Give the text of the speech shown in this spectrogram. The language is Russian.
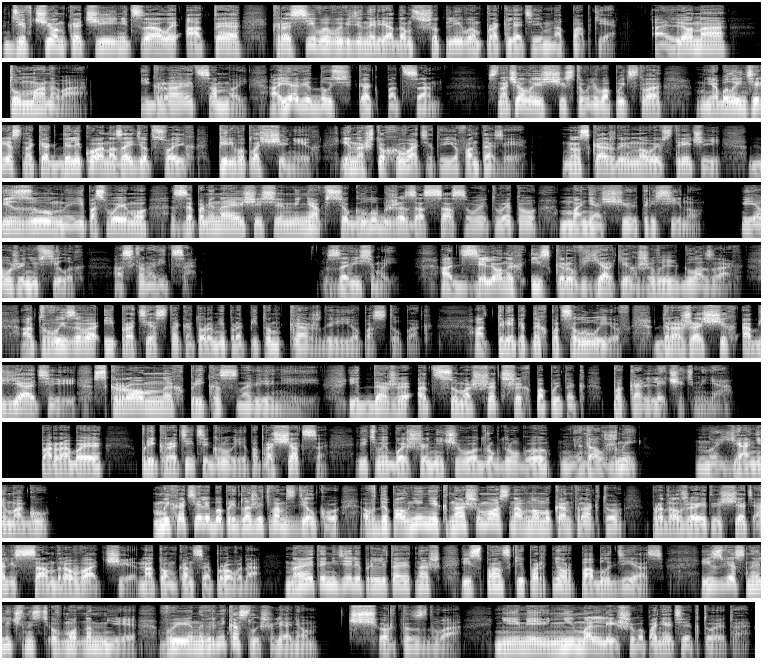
Девчонка, чьи инициалы АТ красиво выведены рядом с шутливым проклятием на папке. Алена Туманова. Играет со мной, а я ведусь как пацан. Сначала из чистого любопытства мне было интересно, как далеко она зайдет в своих перевоплощениях и на что хватит ее фантазии. Но с каждой новой встречей безумный и по-своему запоминающийся меня все глубже засасывает в эту манящую трясину. И я уже не в силах остановиться. Зависимый, от зеленых искр в ярких живых глазах, от вызова и протеста, которыми пропитан каждый ее поступок, от трепетных поцелуев, дрожащих объятий, скромных прикосновений и даже от сумасшедших попыток покалечить меня. Пора бы прекратить игру и попрощаться, ведь мы больше ничего друг другу не должны. Но я не могу. «Мы хотели бы предложить вам сделку в дополнение к нашему основному контракту», продолжает вещать Алессандро Ватчи на том конце провода. На этой неделе прилетает наш испанский партнер Пабло Диас. Известная личность в модном мире. Вы наверняка слышали о нем. Чёрта с два. Не имею ни малейшего понятия, кто это.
